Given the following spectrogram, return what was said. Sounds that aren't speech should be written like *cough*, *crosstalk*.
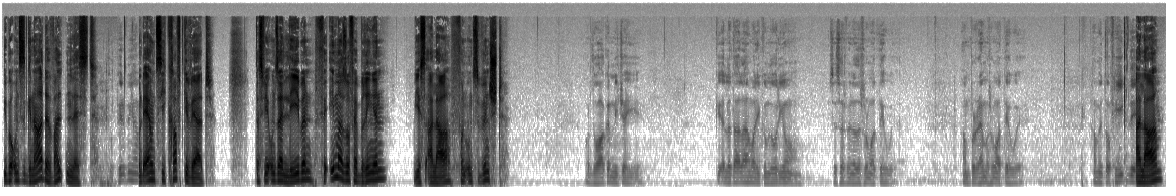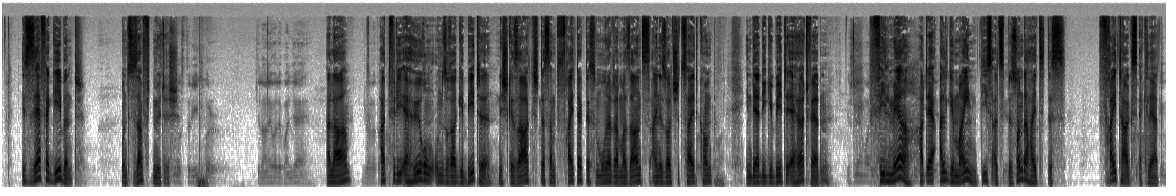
über uns Gnade walten lässt und er uns die Kraft gewährt, dass wir unser Leben für immer so verbringen, wie es Allah von uns wünscht. Allah ist sehr vergebend und sanftmütig. Allah hat für die Erhörung unserer Gebete nicht gesagt, dass am Freitag des Monats Ramazans eine solche Zeit kommt, in der die Gebete erhört werden. Vielmehr hat er allgemein dies als Besonderheit des Freitags erklärt.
